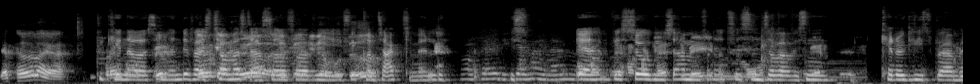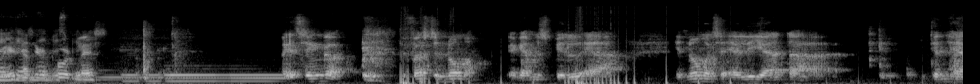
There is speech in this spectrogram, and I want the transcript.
Jeg padler, ja. De kender os simpelthen. Det er faktisk Thomas, der sørgede for, at vi fik kontakt til Malte. Okay, de kender hinanden. Ja, vi så dem sammen for noget tid siden, så var vi sådan, kan du ikke lige spørge Malte, om han vil spille? Og jeg tænker, det første nummer, jeg gerne vil spille, er et nummer til alle jer, der i den her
